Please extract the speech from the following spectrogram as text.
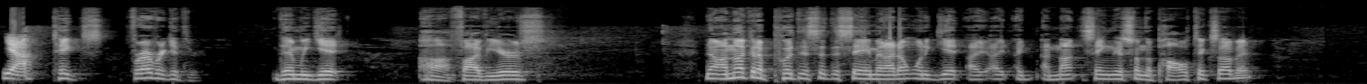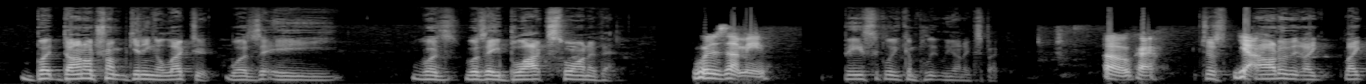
Yeah. takes forever to get through. Then we get uh, five years. Now, I'm not going to put this at the same, and I don't want to get. I, I, I'm not saying this on the politics of it, but Donald Trump getting elected was a was was a black swan event, What does that mean? basically completely unexpected. Oh, okay. just Yeah. out of it like like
